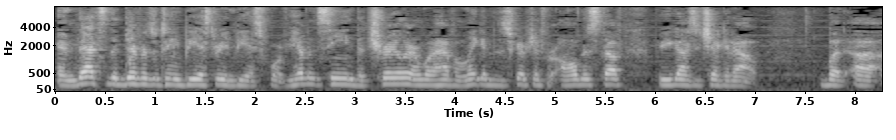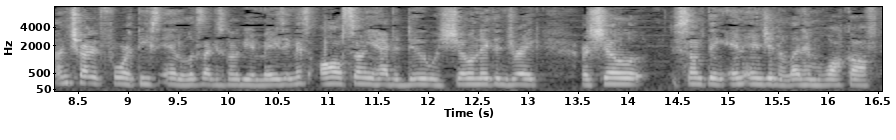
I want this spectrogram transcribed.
And that's the difference between PS3 and PS4. If you haven't seen the trailer, I'm going to have a link in the description for all this stuff for you guys to check it out. But uh, Uncharted 4 Thief's End looks like it's going to be amazing. That's all Sony had to do was show Nathan Drake or show something in engine and let him walk off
